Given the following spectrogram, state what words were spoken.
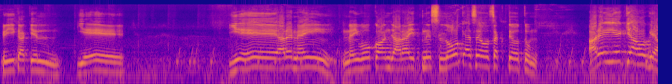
फ्री का किल ये। ये, अरे नहीं नहीं, वो कौन जा रहा है? इतने स्लो कैसे हो सकते हो तुम? अरे ये क्या हो गया?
